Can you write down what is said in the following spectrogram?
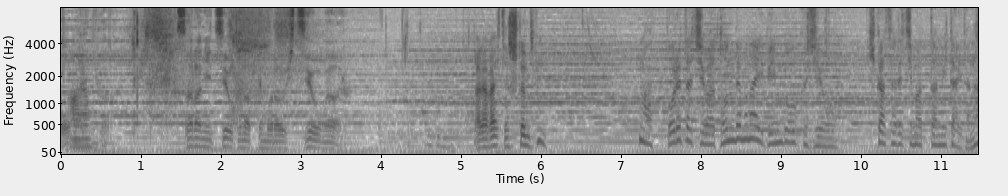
う。お前にはさらに強くなってもらう必要がある Leider reicht, das stimmt. まあ俺たちはとんでもない貧乏くじを聞かされちまったみたいだな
